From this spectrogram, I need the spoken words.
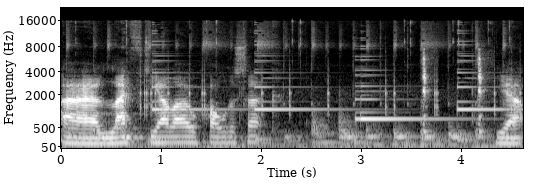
Uh, left yellow, hold a sec. Yeah.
